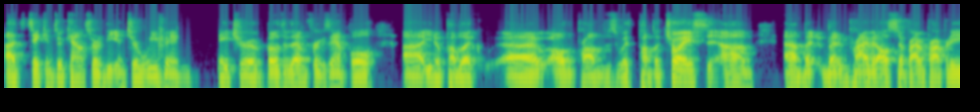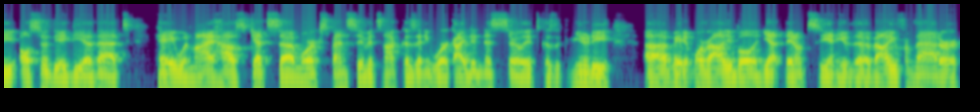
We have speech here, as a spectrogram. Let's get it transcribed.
uh, to take into account sort of the interweaving nature of both of them. For example, uh, you know, public, uh, all the problems with public choice, um, uh, but but in private, also private property, also the idea that hey, when my house gets uh, more expensive, it's not because any work I did necessarily; it's because the community uh, made it more valuable, and yet they don't see any of the value from that. Or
